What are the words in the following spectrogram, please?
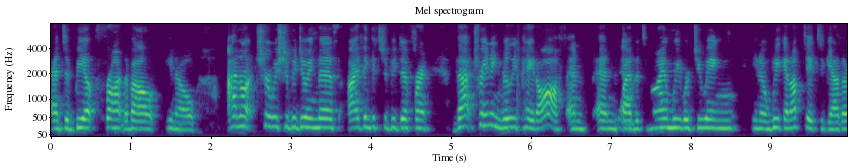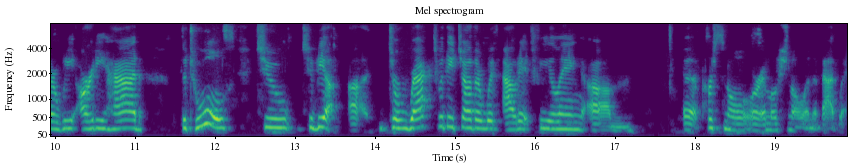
and to be upfront about, you know, I'm not sure we should be doing this. I think it should be different. That training really paid off. And and yeah. by the time we were doing, you know, weekend update together, we already had the tools to to be uh, direct with each other without it feeling um, uh, personal or emotional in a bad way.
